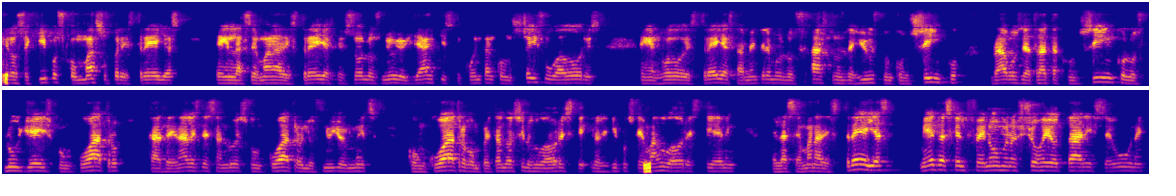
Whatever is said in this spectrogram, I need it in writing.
que los equipos con más superestrellas en la semana de estrellas, que son los New York Yankees, que cuentan con seis jugadores en el juego de estrellas. También tenemos los Astros de Houston con cinco, Bravos de Atlanta con cinco, los Blue Jays con cuatro, Cardenales de San Luis con cuatro y los New York Mets con cuatro, completando así los jugadores, los equipos que más jugadores tienen en la semana de estrellas. Mientras que el fenómeno Shohei Otani se une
